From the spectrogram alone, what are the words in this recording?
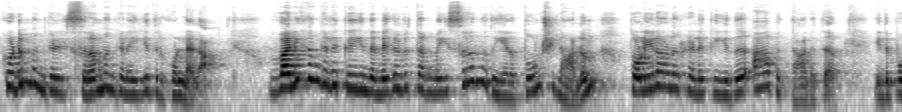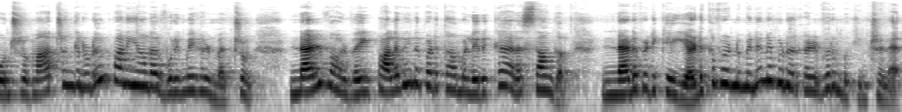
குடும்பங்கள் சிரமங்களை எதிர்கொள்ளலாம். வணிகங்களுக்கு இந்த நெகிழ்வுத்தன்மை சிறந்தது என தோன்றினாலும் தொழிலாளர்களுக்கு இது ஆபத்தானது. இது போன்ற மாற்றங்களுடன் பணியாளர் உரிமைகள் மற்றும் நல்வாழ்வை பலவீனப்படுத்தாமல் இருக்க அரசாங்கம் நடவடிக்கை எடுக்க வேண்டும் என நிபுணர்கள் விரும்புகின்றனர்.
